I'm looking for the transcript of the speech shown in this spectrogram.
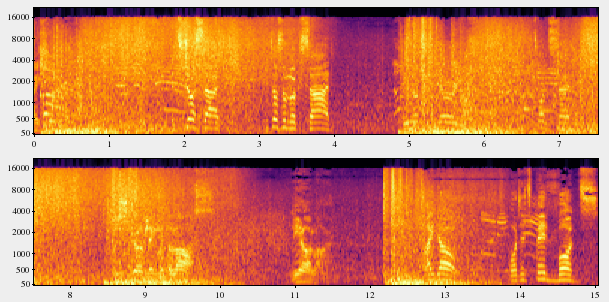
Why should It's just that he doesn't look sad. He looks furious. It's unsettling. He's struggling with the loss. We all are. I know, but it's been months,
